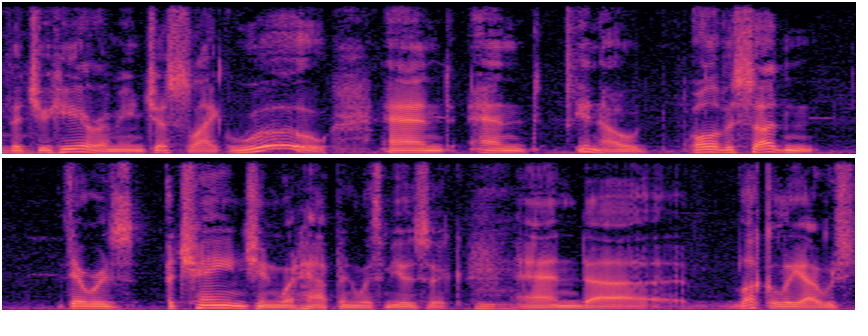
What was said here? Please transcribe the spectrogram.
that you hear. I mean, just like woo, and and you know, all of a sudden, there was a change in what happened with music, and uh, luckily I was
